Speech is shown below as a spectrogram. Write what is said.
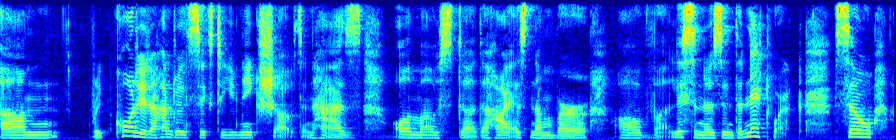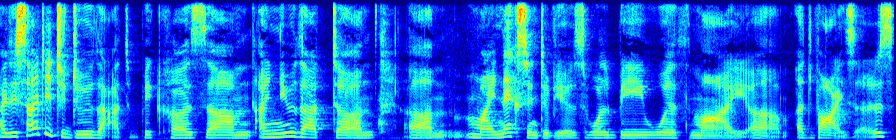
um, recorded 160 unique shows and has almost uh, the highest number of uh, listeners in the network. So I decided to do that because um, I knew that um, um, my next interviews will be with my uh, advisors.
